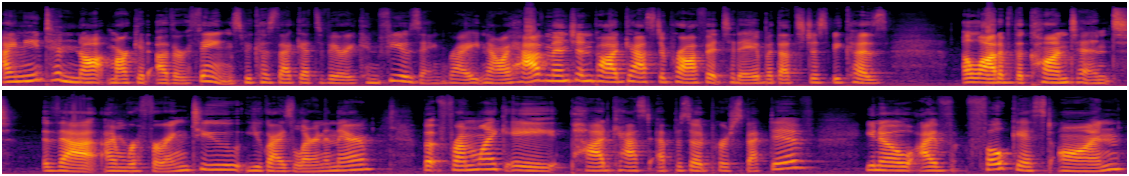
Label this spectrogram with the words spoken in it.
I need to not market other things because that gets very confusing, right? Now, I have mentioned podcast to profit today, but that's just because a lot of the content that I'm referring to, you guys learn in there. But from like a podcast episode perspective, you know, I've focused on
